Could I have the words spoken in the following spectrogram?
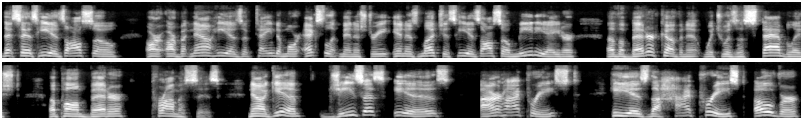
that says he is also or, or but now he has obtained a more excellent ministry inasmuch as he is also mediator of a better covenant which was established upon better promises. Now again jesus is our high priest. He is the high priest over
